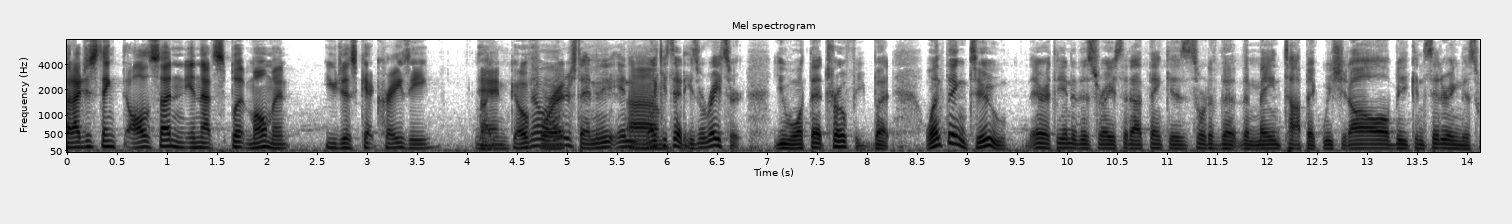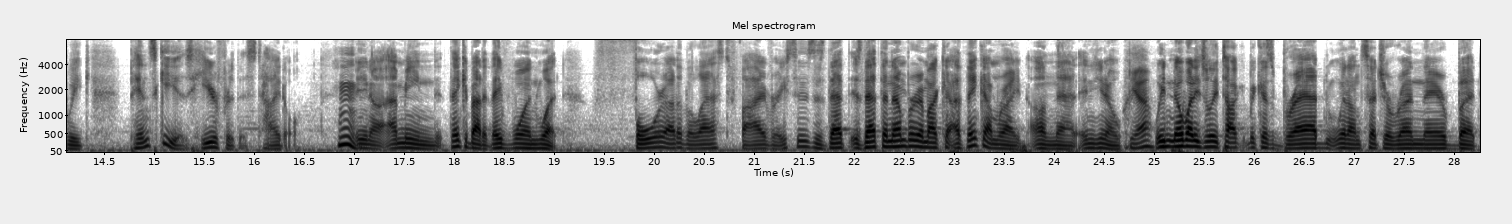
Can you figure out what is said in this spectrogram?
but I just think all of a sudden in that split moment, you just get crazy and go no, for I it. understand. And, and Um, like you said, he's a racer. You want that trophy. But one thing, too, there at the end of this race that I think is sort of the, the main topic we should all be considering this week Penske is here for this title. Hmm. You know, I mean, think about it. They've won what? Four out of the last five races. Is that is that the number? Am I? I think I'm right on that. And you know, Yeah. we nobody's really talking because Brad went on such a run there. But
